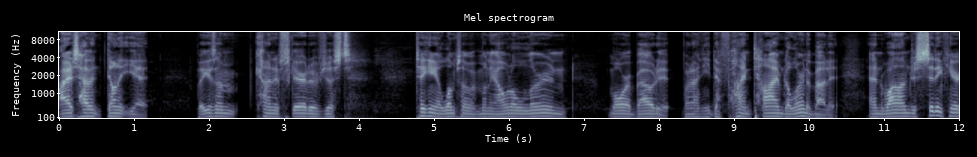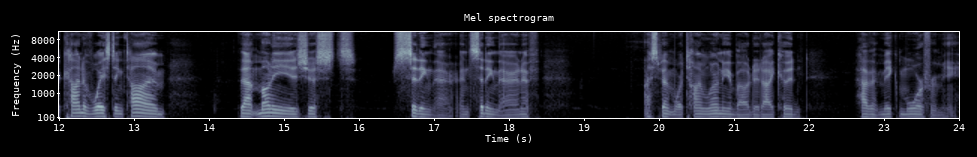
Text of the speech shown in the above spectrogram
I just haven't done it yet because I'm kind of scared of just taking a lump sum of money. I want to learn more about it, but I need to find time to learn about it. And while I'm just sitting here kind of wasting time, that money is just sitting there and sitting there. And if I spent more time learning about it, I could have it make more for me.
